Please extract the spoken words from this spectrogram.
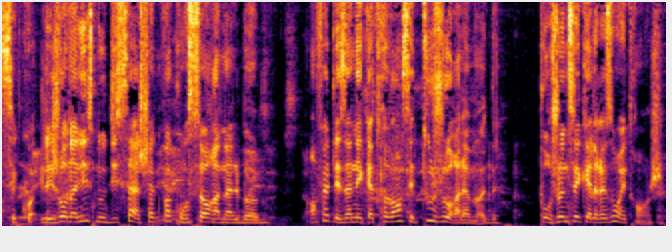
c'est quoi Les journalistes nous disent ça à chaque fois qu'on sort un album. En fait, les années 80, c'est toujours à la mode. Pour je ne sais quelle raison étrange.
